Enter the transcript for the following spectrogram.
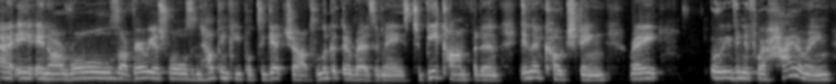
Uh, in, in, our roles, our various roles in helping people to get jobs, look at their resumes, to be confident in their coaching, right? Or even if we're hiring,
